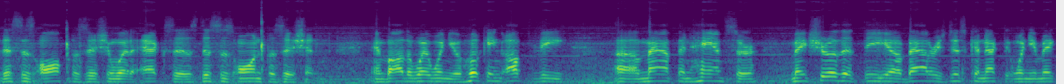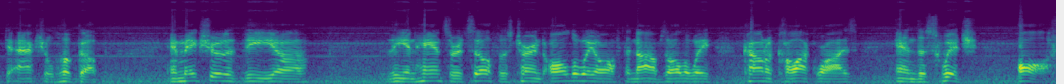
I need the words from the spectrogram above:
this is off position where the X is. This is on position. And by the way, when you're hooking up the uh, map enhancer, make sure that the uh, battery is disconnected when you make the actual hookup. And make sure that the uh, the enhancer itself is turned all the way off, the knobs all the way counterclockwise, and the switch off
